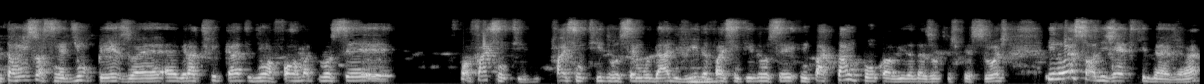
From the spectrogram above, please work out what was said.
Então isso assim é de um peso, é, é gratificante de uma forma que você Pô, faz sentido. Faz sentido você mudar de vida, uhum. faz sentido você impactar um pouco a vida das outras pessoas. E não é só de gente que deve, né?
